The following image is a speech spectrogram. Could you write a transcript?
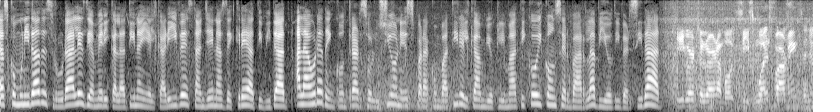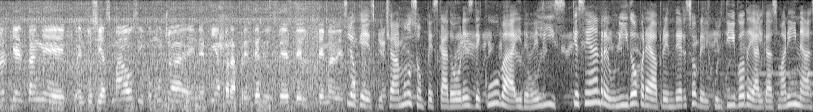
Las comunidades rurales de América Latina y el Caribe están llenas de creatividad a la hora de encontrar soluciones para combatir el cambio climático y conservar la biodiversidad. Señor, que están eh, entusiasmados y con mucha energía para aprender de ustedes del tema de... Lo que escuchamos son pescadores de Cuba y de Belice que se han reunido para aprender sobre el cultivo de algas marinas.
